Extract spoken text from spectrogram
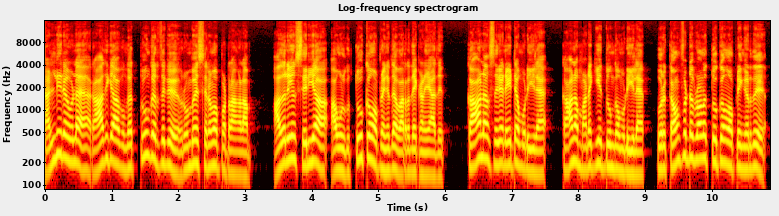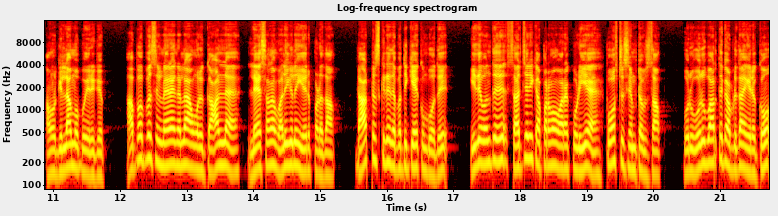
நள்ளிரவில் ராதிகா அவங்க தூங்குறதுக்கு ரொம்ப சிரமப்படுறாங்களாம். அதுலேயும் சரியாக அவங்களுக்கு தூக்கம் அப்படிங்கிறத வர்றதே கிடையாது. காலம் சரியாக நீட்ட முடியல. காலை மடக்கியே தூங்க முடியல. ஒரு கம்ஃபர்டபுளான தூக்கம் அப்படிங்கிறது அவங்களுக்கு இல்லாமல் போயிருக்கு. அப்பப்போ சில நேரங்களில் அவங்களுக்கு காலில் லேசான வலிகளும் ஏற்படுதான். டாக்டர்ஸ் கிட்ட இதை பற்றி கேட்கும்போது இது வந்து சர்ஜரிக்கு அப்புறமா வரக்கூடிய போஸ்ட் சிம்டம்ஸ் தான். ஒரு ஒரு வாரத்துக்கு அப்படி தான் இருக்கும்.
